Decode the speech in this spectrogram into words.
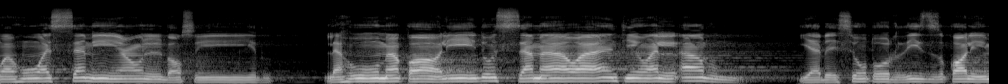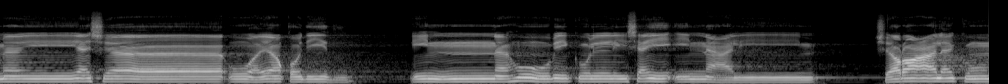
وهو السميع البصير. له مقاليد السماوات والأرض. يبسط الرزق لمن يشاء ويقدر. إنه بكل شيء عليم. شرع لكم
